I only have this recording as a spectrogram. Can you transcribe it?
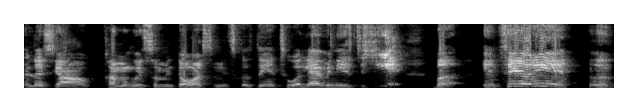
unless y'all coming with some endorsements because then 211 is the shit. But until then, huh.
